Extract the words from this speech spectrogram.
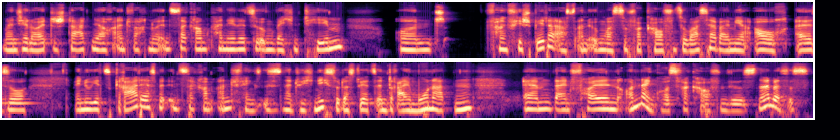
Manche Leute starten ja auch einfach nur Instagram-Kanäle zu irgendwelchen Themen und fangen viel später erst an, irgendwas zu verkaufen. So war es ja bei mir auch. Also, wenn du jetzt gerade erst mit Instagram anfängst, ist es natürlich nicht so, dass du jetzt in drei Monaten ähm, deinen vollen Online-Kurs verkaufen wirst. Ne? Das, ist,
